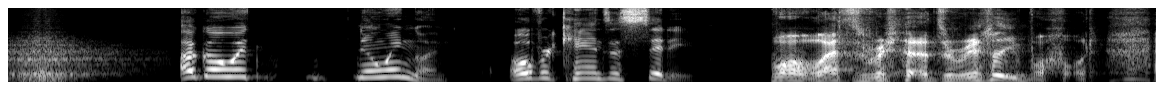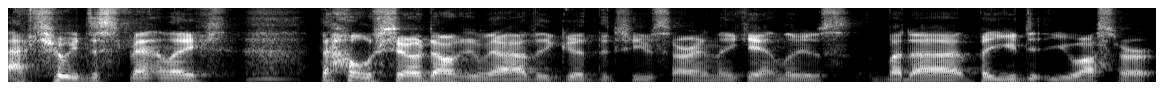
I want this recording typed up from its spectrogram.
I'll go with New England over Kansas City. Whoa, that's that's really bold. After we just spent like the whole show talking about how good the Chiefs are and they can't lose, but uh, but you you also are,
